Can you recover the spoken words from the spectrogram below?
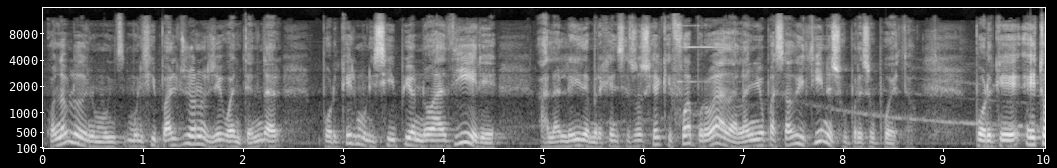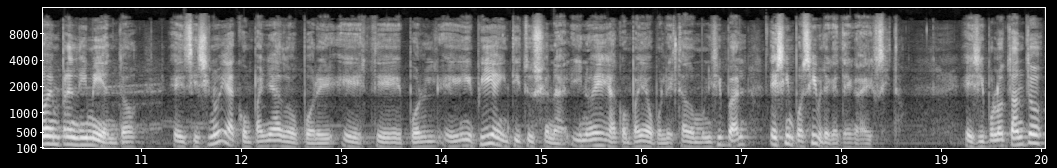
Cuando hablo del municipal yo no llego a entender por qué el municipio no adhiere a la ley de emergencia social que fue aprobada el año pasado y tiene su presupuesto. Porque estos emprendimientos decir, si no es acompañado por, este, por eh, vía institucional y no es acompañado por el Estado municipal, es imposible que tenga éxito. Es decir, por lo tanto,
